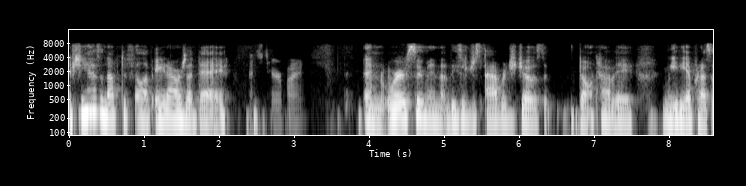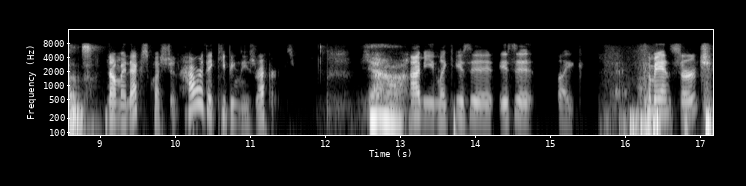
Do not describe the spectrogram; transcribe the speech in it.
If she has enough to fill up eight hours a day, That's terrifying. and we're assuming that these are just average Joes that don't have a media presence. Now my next question, how are they keeping these records? Yeah. I mean, like, is it is it like command search?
